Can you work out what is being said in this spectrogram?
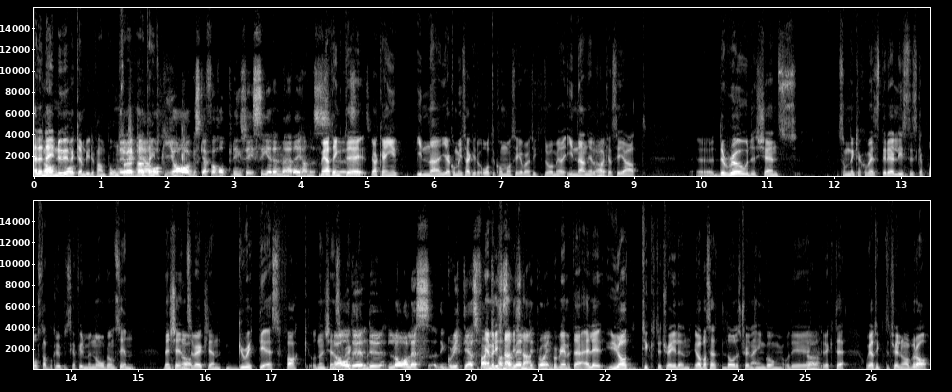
Eller nej, ja, nu i veckan blir det fan på nu onsdag jag veckan. tänkt. Och jag ska förhoppningsvis se den med dig Hannes. Men jag tänkte, jag kan ju innan, jag kommer ju säkert återkomma och se vad jag tyckte då, men innan i alla fall Ja. kan jag säga att eh, The Road känns som den kanske mest realistiska postapokalyptiska filmen någonsin. Den känns Ja. verkligen gritty as fuck och den känns Ja, och du, verkligen... du, Lawless, Gritty as fuck Nej men lyssna, passar lyssna. väldigt bra in. Problemet är, eller jag tyckte trailern, jag har bara sett Lawless trailern en gång och det Ja. räckte. Och jag tyckte trailern var bra.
